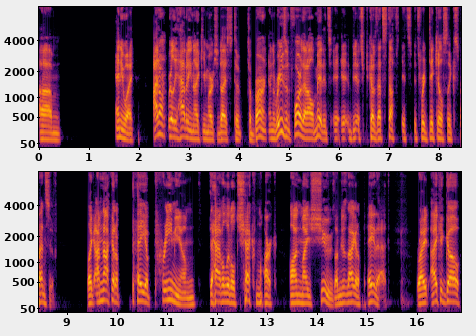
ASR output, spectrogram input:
Um, anyway, I don't really have any Nike merchandise to, to burn. And the reason for that, I'll admit, it's, it, it's because that stuff, it's, it's ridiculously expensive. Like, I'm not to pay a premium to have a little check mark on my shoes. I'm just not to pay that, right? I could go.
